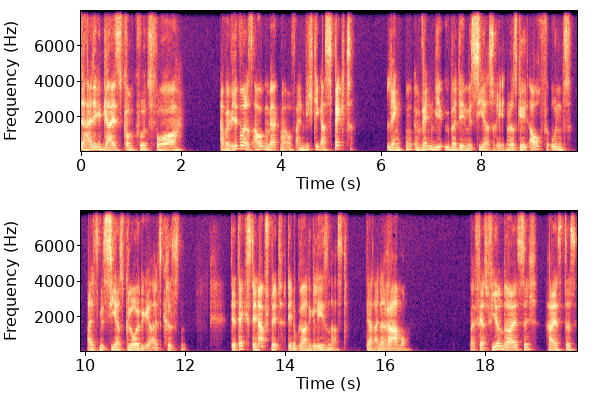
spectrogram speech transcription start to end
Der Heilige Geist kommt kurz vor. Aber wir wollen das Augenmerk mal auf einen wichtigen Aspekt lenken, wenn wir über den Messias reden. Und das gilt auch für uns als Messias-Gläubige, als Christen. Der Text, den Abschnitt, den du gerade gelesen hast, der hat eine Rahmung. Bei Vers 34 heißt es,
